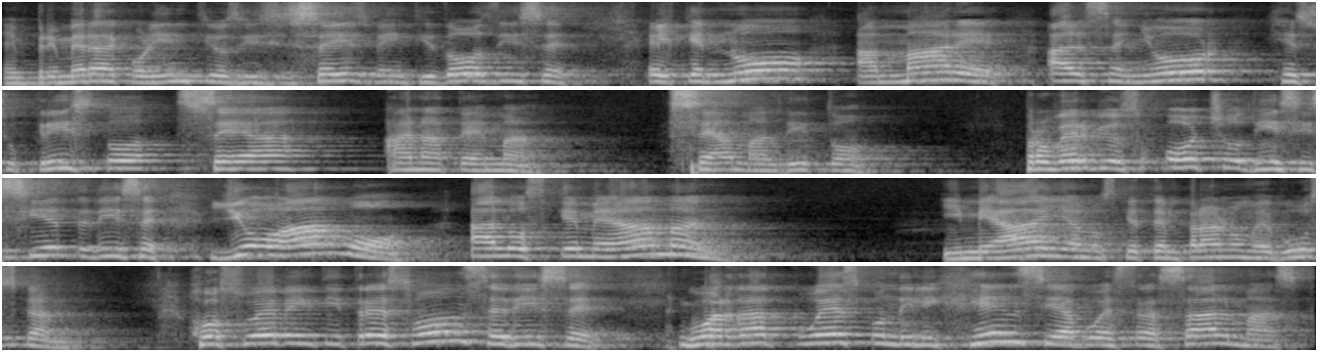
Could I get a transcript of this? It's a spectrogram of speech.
En 1 Corintios 16, 22 dice, el que no amare al Señor Jesucristo sea anatema, sea maldito. Proverbios 8, 17 dice, yo amo a los que me aman y me hallan los que temprano me buscan. Josué 23, 11 dice, guardad pues con diligencia vuestras almas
